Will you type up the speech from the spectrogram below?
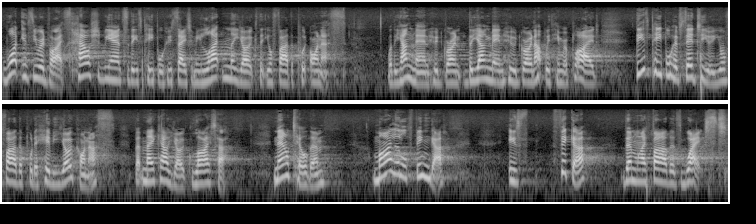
What is your advice? How should we answer these people who say to me, Lighten the yoke that your father put on us? Well, the young man who'd grown, the young men who had grown up with him replied, these people have said to you, Your father put a heavy yoke on us, but make our yoke lighter. Now tell them, My little finger is thicker than my father's waist.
